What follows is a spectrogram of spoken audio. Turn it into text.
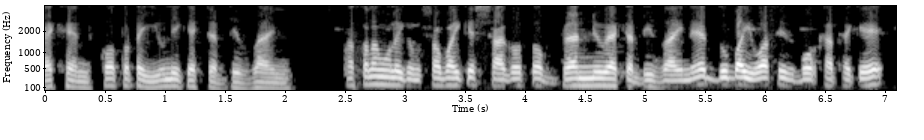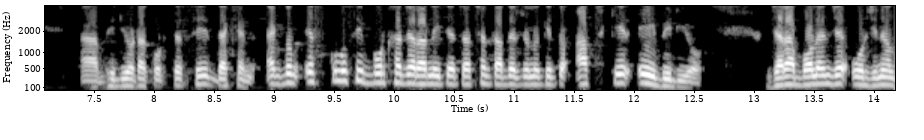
দেখেন কতটা ইউনিক একটা ডিজাইন আসসালামু আলাইকুম, সবাইকে স্বাগত। ব্র্যান্ড নিউ একটা ডিজাইনে দুবাই ওয়াসিস বোরখা থেকে ভিডিওটা করতেছি। দেখেন একদম এক্সক্লুসিভ বোরখা যারা নিতে চাচ্ছেন তাদের জন্য কিন্তু আজকের এই ভিডিও যারা বলেন যে অরিজিনাল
